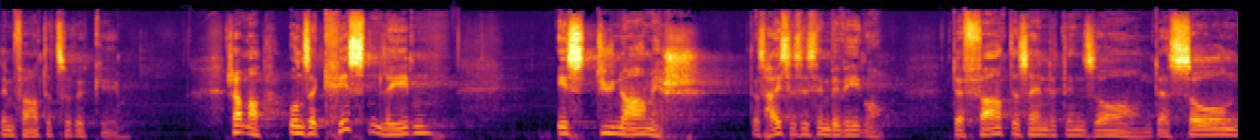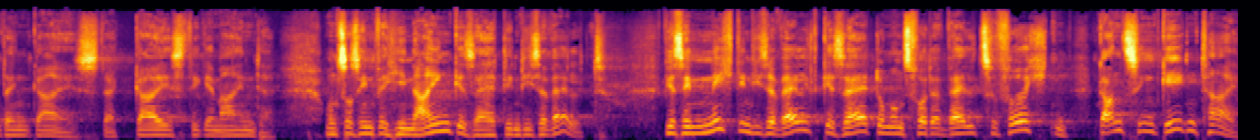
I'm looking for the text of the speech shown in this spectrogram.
dem Vater zurückgeben. Schaut mal, unser Christenleben ist dynamisch. Das heißt, es ist in Bewegung. Der Vater sendet den Sohn, der Sohn den Geist, der Geist die Gemeinde. Und so sind wir hineingesät in diese Welt. Wir sind nicht in diese Welt gesät, um uns vor der Welt zu fürchten. Ganz im Gegenteil.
